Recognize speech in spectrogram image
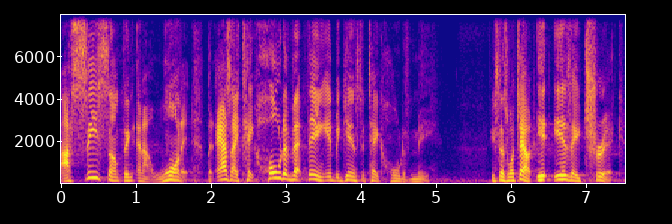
I see something and I want it, but as I take hold of that thing, it begins to take hold of me. He says, Watch out, it is a trick.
